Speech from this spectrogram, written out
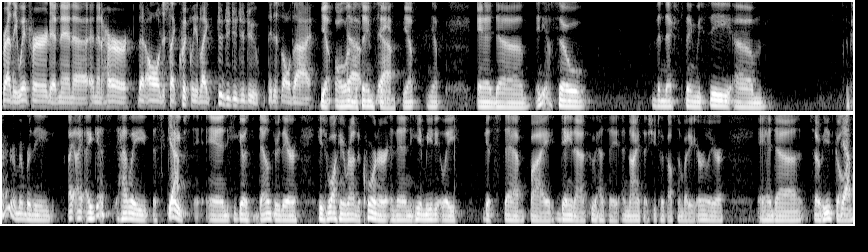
Bradley Whitford, and then uh, and then her, that all just like quickly like do do do do do. They just all die. Yeah, all in Yeah, the same scene. yeah. Yep, yep. And uh, and yeah, so the next thing we see, um, I'm trying to remember the. I, I, I guess Hadley escapes and he goes down through there. He's walking around a corner and then he immediately gets stabbed by Dana, who has a, a knife that she took off somebody earlier, and uh, so he's gone. Yeah.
